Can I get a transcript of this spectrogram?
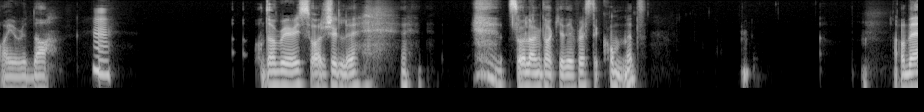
hva gjør du da? Mm. Og da blir de svar skyldig. Så langt har ikke de fleste kommet. Og det,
